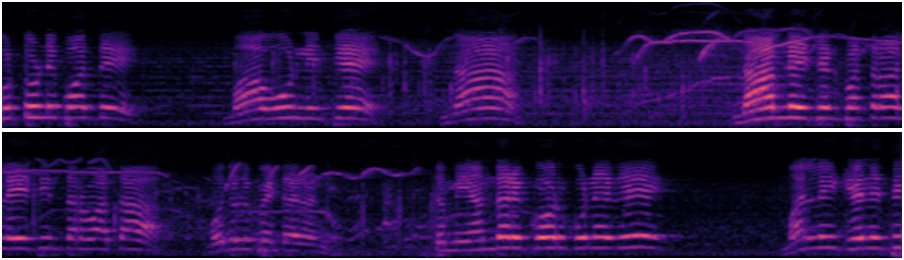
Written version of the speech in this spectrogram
గుర్తుండిపోద్ది. మా ఊరి నుంచే నా నామినేషన్ పత్రాలు వేసిన తర్వాత మొదలు పెట్టానని సో మీ అందరికి కోరుకునేది మళ్ళీ గెలిచి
